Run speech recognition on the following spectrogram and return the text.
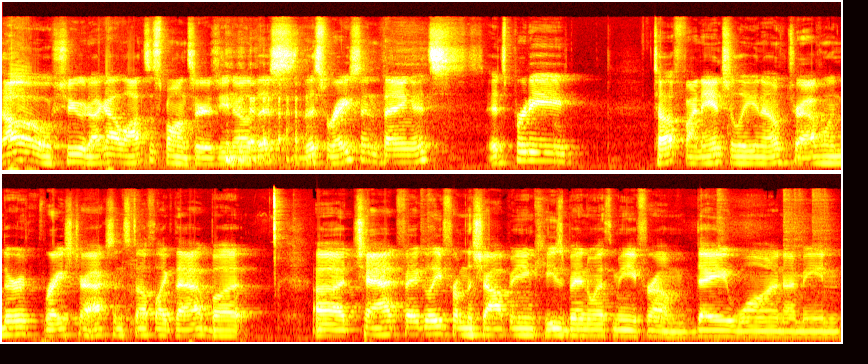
Oh shoot, I got lots of sponsors. You know this this racing thing. It's it's pretty tough financially. You know, traveling to racetracks and stuff like that. But uh, Chad Fegley from the Shop Inc. He's been with me from day one. I mean,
